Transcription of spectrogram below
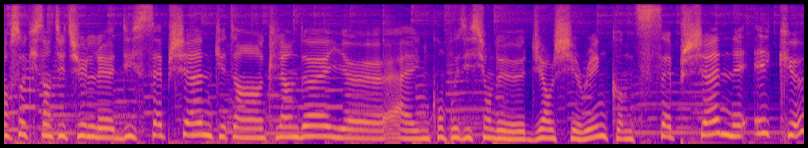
Morceau qui s'intitule Deception, qui est un clin d'œil euh, à une composition de George Shearing, Conception, et que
